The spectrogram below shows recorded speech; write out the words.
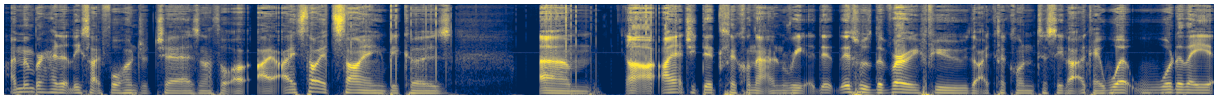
I remember it had at least like 400 shares, and I thought I I started sighing because um uh, I actually did click on that and read. This was the very few that I click on to see, like, okay, what what are they,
